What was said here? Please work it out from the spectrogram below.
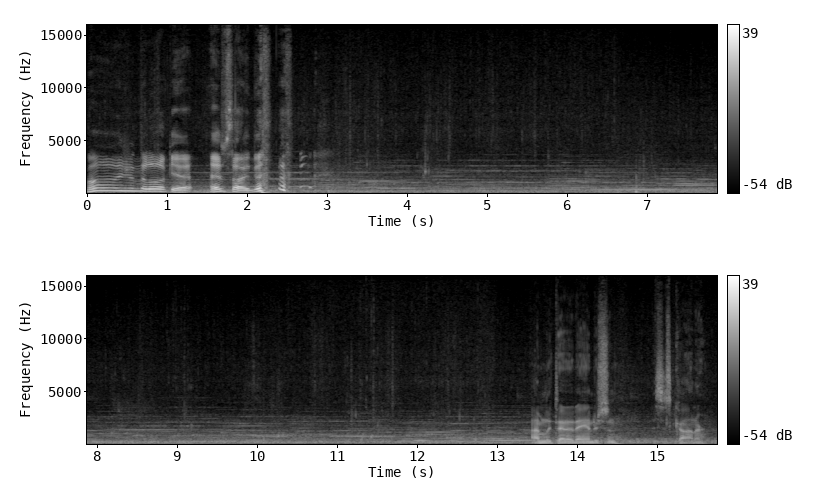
Vay şunlara bak ya. Hepsi aynı. I'm Lieutenant Anderson. This is Connor.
